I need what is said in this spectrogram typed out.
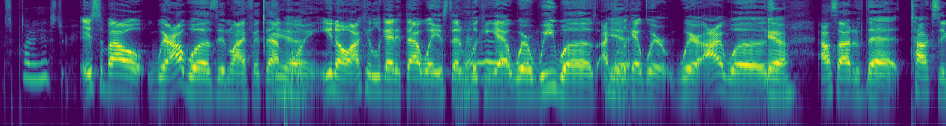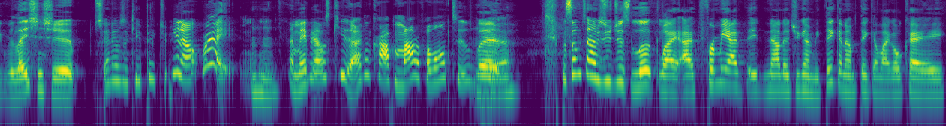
It's part of history. it's about where I was in life at that Yeah. point. You know, I can look at it that way instead of looking at where we was. I can Yeah. look at where where I was. Yeah. outside of that toxic relationship. Saying it was a cute picture. You know, right? Mm-hmm. Yeah, maybe I was cute. I can crop them out if I want to, but. yeah. But sometimes you just look like I, for me. I, it- now that you got me thinking, I'm thinking like, okay,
